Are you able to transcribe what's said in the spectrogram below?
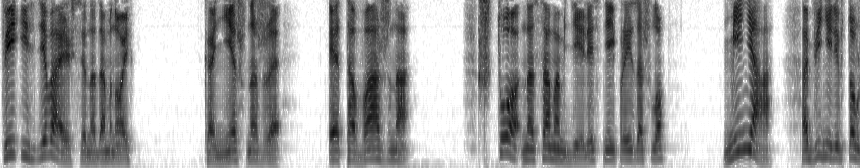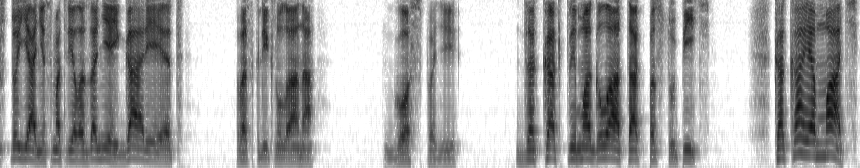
Ты издеваешься надо мной. Конечно же, это важно. Что на самом деле с ней произошло? Меня обвинили в том, что я не смотрела за ней, Гарриет!» — воскликнула она. «Господи! Да как ты могла так поступить? Какая мать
